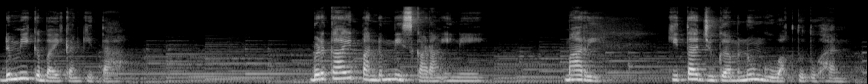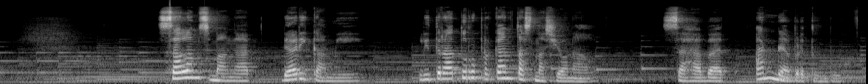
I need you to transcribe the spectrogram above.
demi kebaikan kita. Berkait pandemi sekarang ini, mari kita juga menunggu waktu Tuhan. Salam semangat dari kami, Literatur Perkantas Nasional. Sahabat Anda bertumbuh.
